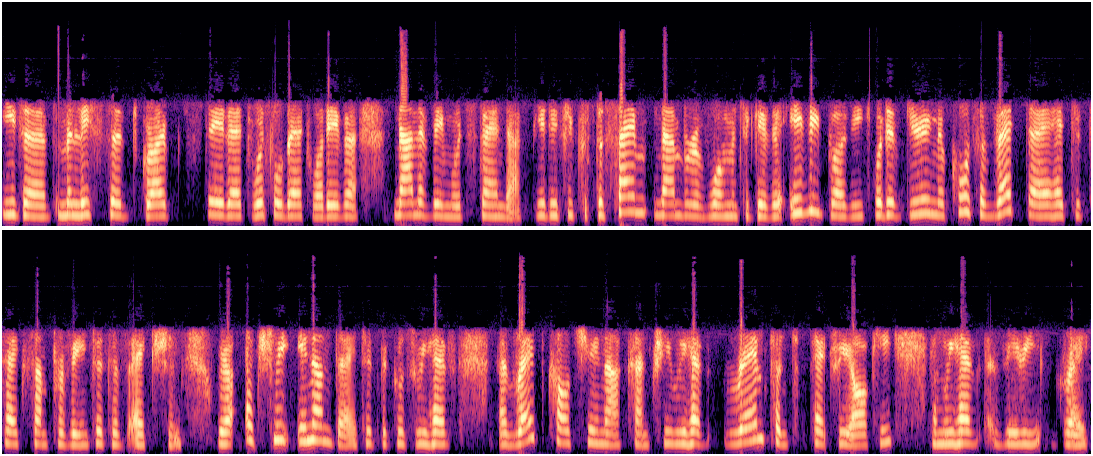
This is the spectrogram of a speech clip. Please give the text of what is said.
either molested, groped, stared at, whistled at, whatever, none of them would stand up. Yet if you put the same number of women together, everybody would have, during the course of that day, had to take some preventative action. We are actually inundated because we have a rape culture in our country, we have rampant patriarchy, and we have a very great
